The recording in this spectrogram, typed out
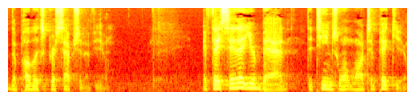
the public's perception of you. If they say that you're bad, the teams won't want to pick you.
